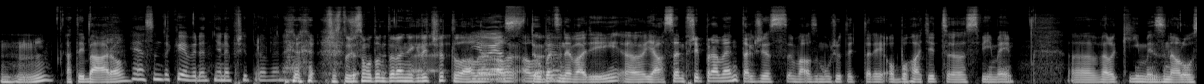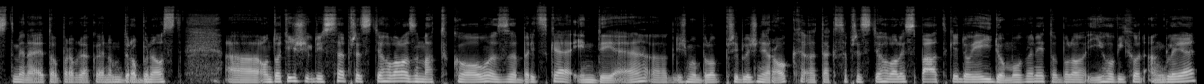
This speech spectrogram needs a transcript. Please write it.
Uh-huh. A ty, Báro? Já jsem taky evidentně nepřipravená. Přestože jsem o tom teda někdy četl, ale... Jo, ale, ale to vůbec nevadí. Já jsem připraven, takže vás můžu teď tady obohatit svými velkými znalostmi, ne je to opravdu jako jenom drobnost. On totiž, když se přestěhoval s matkou z britské Indie, když mu bylo přibližně rok, tak se přestěhovali zpátky do její domoviny, to bylo jihovýchod Anglie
